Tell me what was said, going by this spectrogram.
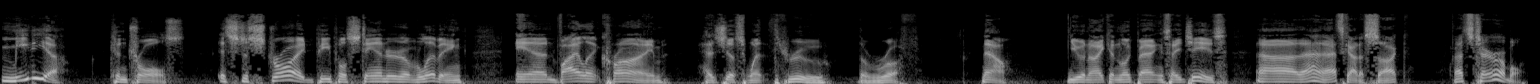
media controls. It's destroyed people's standard of living, and violent crime has just went through the roof. Now, you and I can look back and say, geez, uh, that, that's got to suck. That's terrible.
